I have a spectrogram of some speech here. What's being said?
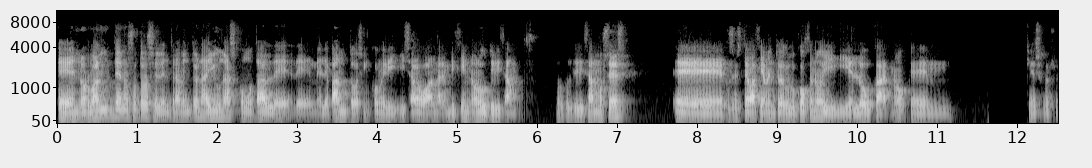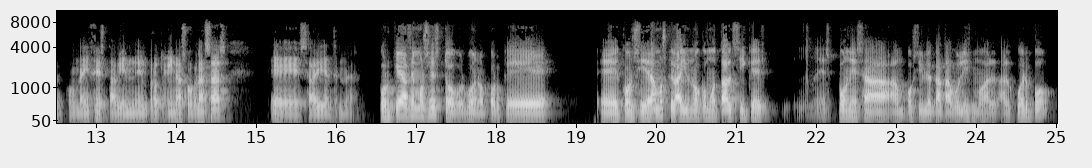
normalmente nosotros el entrenamiento en ayunas como tal de, me levanto sin comer y, salgo a andar en bici no lo utilizamos. Lo que utilizamos es pues este vaciamiento de glucógeno y, el low carb, ¿no? Que, eso es, con una ingesta bien en proteínas o grasas, salir a entrenar. ¿Por qué hacemos esto? Pues bueno, porque consideramos que el ayuno como tal sí que expones a, un posible catabolismo al, cuerpo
